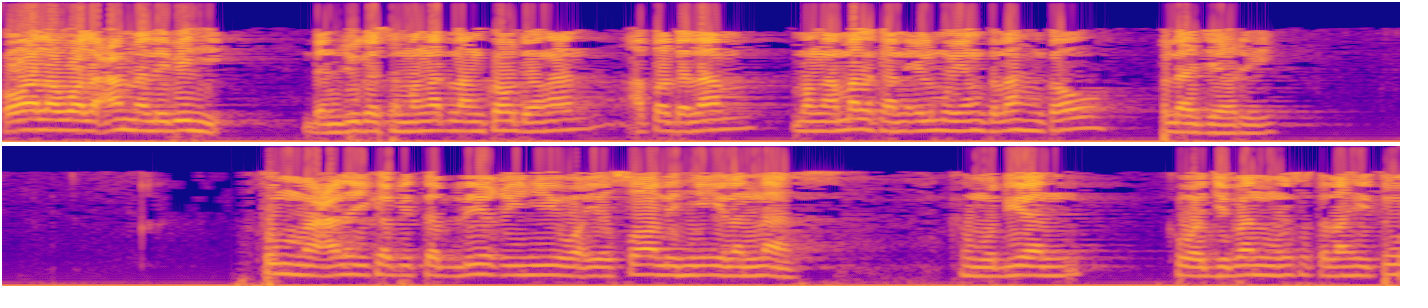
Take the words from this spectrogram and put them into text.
Qala wal amali bihi dan juga semangatlah engkau dengan atau dalam mengamalkan ilmu yang telah engkau pelajari. Thumma 'alaika bitablighihi wa ila nas. Kemudian kewajibanmu setelah itu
